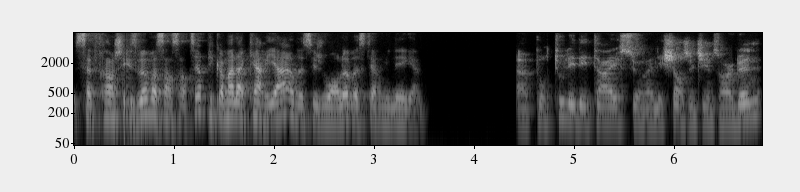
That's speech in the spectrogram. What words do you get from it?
cette franchise-là va s'en sortir, puis comment la carrière de ces joueurs-là va se terminer également. Euh, pour tous les détails sur l'échange de James Harden.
